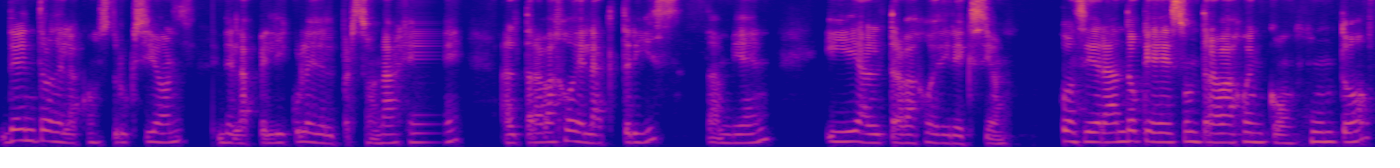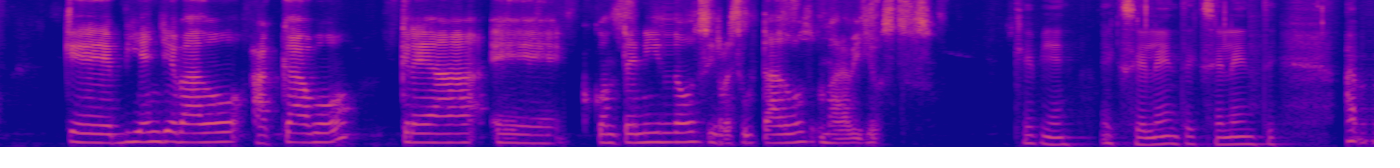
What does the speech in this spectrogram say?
dentro de la construcción de la película y del personaje, al trabajo de la actriz también y al trabajo de dirección, considerando que es un trabajo en conjunto que bien llevado a cabo crea eh, contenidos y resultados maravillosos. Qué bien, excelente, excelente. Ah,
